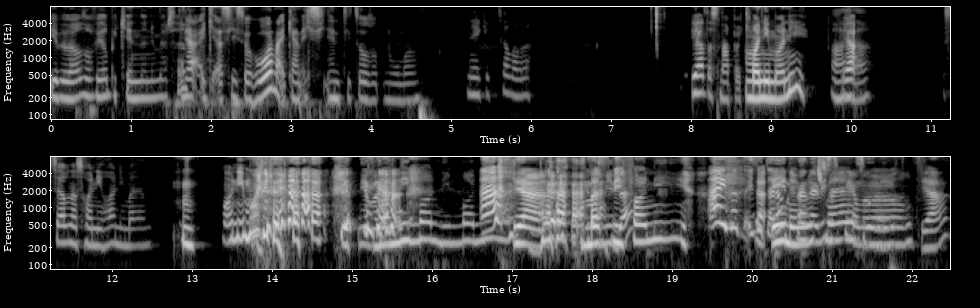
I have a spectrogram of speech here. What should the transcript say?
Die hebben wel zoveel bekende nummers. Hè? Ja, ik, als je ze hoort, maar ik kan echt geen titels opnoemen. Nee, ik heb hetzelfde. Ja, dat snap ik. Money, money. Ah, Ja. ja. Hetzelfde als Honey Honey, man. Hm. Money Money. Money, money, money. Ja. Must be dat? funny. is dat, is dat In ook a van? Dat rich man's world. Ja.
